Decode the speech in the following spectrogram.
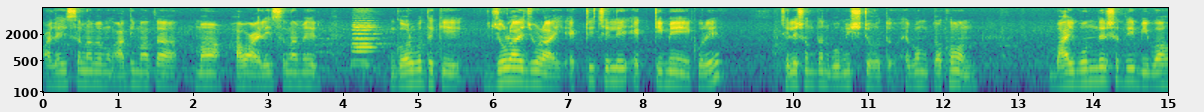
আলাইসাল্লাম এবং আদি মাতা মা হাওয়া আলাইসাল্লামের গর্ভ থেকে জোড়ায় জোড়ায় একটি ছেলে, একটি মেয়ে করে ছেলে সন্তান ভূমিষ্ঠ হতো এবং তখন ভাই বোনদের সাথে বিবাহ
